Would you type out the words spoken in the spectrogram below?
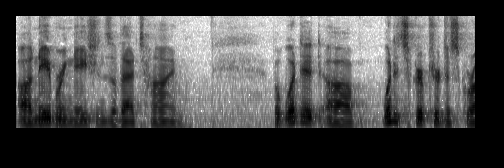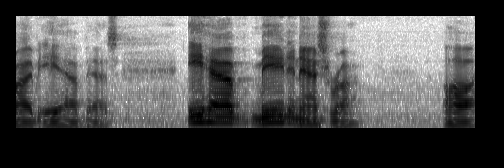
the neighboring nations of that time. But what did, what did Scripture describe Ahab as? Ahab made an Asherah. Uh,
